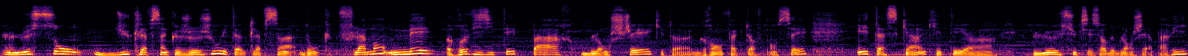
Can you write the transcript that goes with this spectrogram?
Le son du clavecin que je joue est un clavecin donc flamand, mais revisité par Blanchet, qui est un grand facteur français, et Tasquin, qui était un, le successeur de Blanchet à Paris,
